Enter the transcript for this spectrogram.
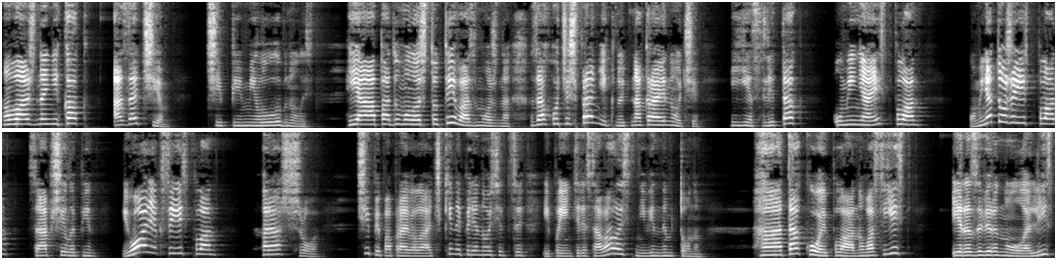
«Важно не как, а зачем?» Чипи мило улыбнулась. «Я подумала, что ты, возможно, захочешь проникнуть на край ночи. Если так, у меня есть план». «У меня тоже есть план», — сообщила Пин. «И у Алекса есть план». «Хорошо». Чипи поправила очки на переносице и поинтересовалась невинным тоном. «А такой план у вас есть?» И развернула лист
